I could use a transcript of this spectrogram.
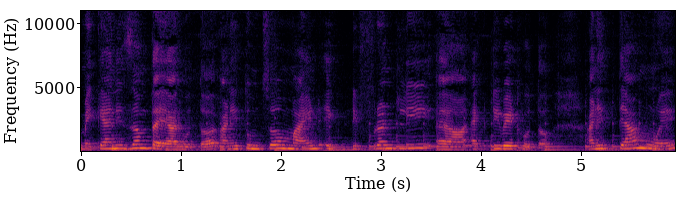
मेकॅनिझम um, तयार होतं आणि तुमचं माइंड एक डिफरंटली ॲक्टिवेट uh, होतं. आणि त्यामुळे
